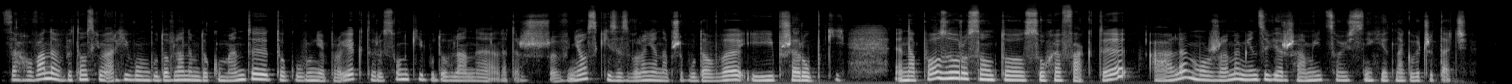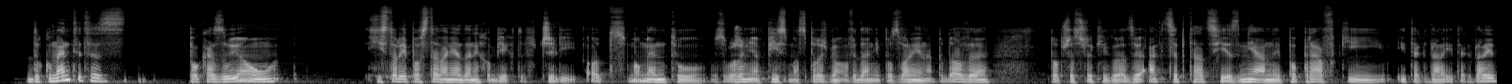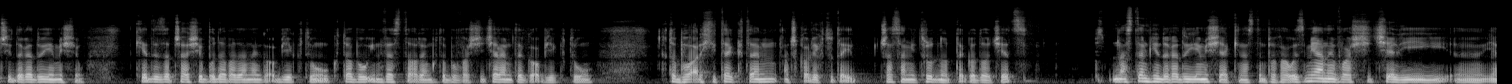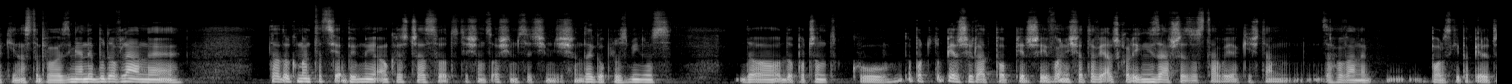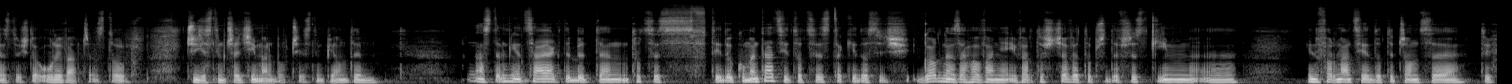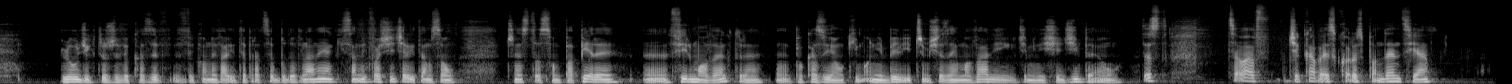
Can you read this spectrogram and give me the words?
Zachowane w Bytomskim Archiwum Budowlanym dokumenty to głównie projekty, rysunki budowlane, ale też wnioski, zezwolenia na przebudowę i przeróbki. Na pozór są to suche fakty, ale możemy między wierszami coś z nich jednak wyczytać. Dokumenty te pokazują historię powstawania danych obiektów, czyli od momentu złożenia pisma z prośbą o wydanie pozwolenia na budowę, poprzez wszelkiego rodzaju akceptacje, zmiany, poprawki itd., tak itd., tak czyli dowiadujemy się, kiedy zaczęła się budowa danego obiektu, kto był inwestorem, kto był właścicielem tego obiektu, kto był architektem, aczkolwiek tutaj czasami trudno od tego dociec. Następnie dowiadujemy się, jakie następowały zmiany właścicieli, y, jakie następowały zmiany budowlane. Ta dokumentacja obejmuje okres czasu od 1870 plus minus do, do początku, do, do pierwszych lat po I wojnie światowej, aczkolwiek nie zawsze zostały jakieś tam zachowane polskie papiery. Często się to urywa, często w 1933 albo w 1935. Następnie cała jak gdyby ten, to, co jest w tej dokumentacji, to, co jest takie dosyć godne zachowania i wartościowe, to przede wszystkim y, informacje dotyczące tych ludzi, którzy wykazy, wykonywali te prace budowlane, jak i samych właścicieli. Tam są często są papiery y, firmowe, które y, pokazują, kim oni byli, czym się zajmowali, gdzie mieli siedzibę. To jest cała ciekawa jest korespondencja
